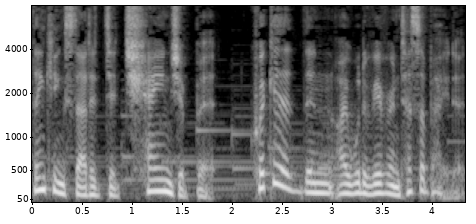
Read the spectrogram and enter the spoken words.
thinking started to change a bit, quicker than I would have ever anticipated.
